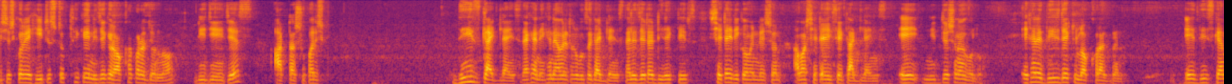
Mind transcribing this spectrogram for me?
বিশেষ করে হিট স্ট্রোক থেকে নিজেকে রক্ষা করার জন্য ডিজিএইচএস আটটা সুপারিশ। দিজ গাইডলাইন্স দেখেন এখানে আবার এটা বলছে গাইডলাইন্স তাহলে যেটা ডিরেক্টিভস সেটাই রিকমেন্ডেশন আবার সেটাই সে গাইডলাইন্স এই নির্দেশনাগুলো এখানে দিস দিয়ে একটু লক্ষ্য রাখবেন। এই দিস কেন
